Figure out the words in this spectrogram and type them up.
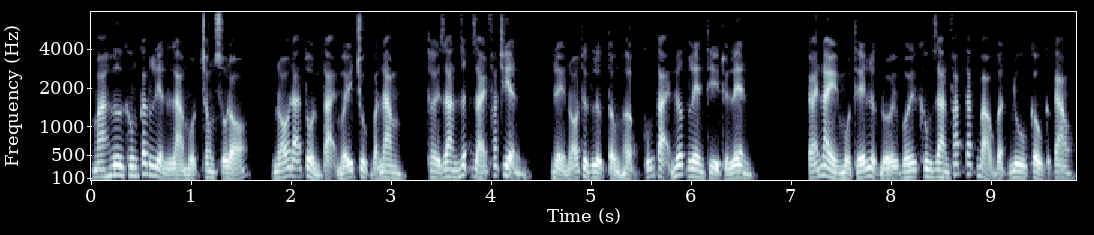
Mà hư không các liền là một trong số đó, nó đã tồn tại mấy chục vạn năm thời gian rất dài phát triển, để nó thực lực tổng hợp cũng tại nước lên thì thuyền lên. Cái này một thế lực đối với không gian pháp tắc bảo vật nhu cầu cực cao,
